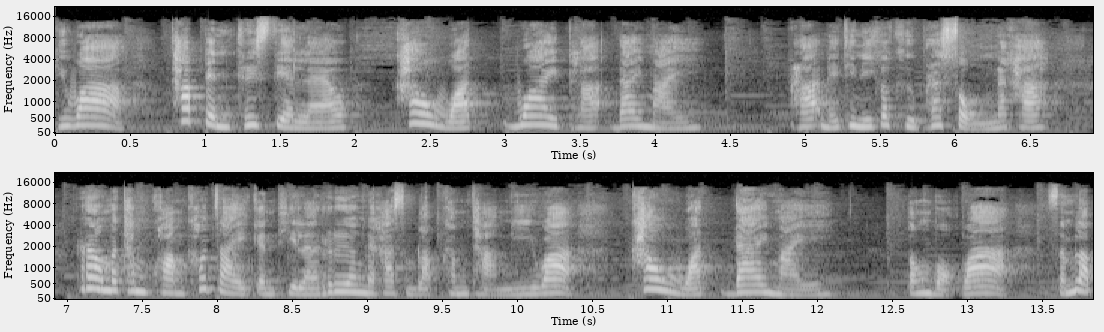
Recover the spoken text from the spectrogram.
ที่ว่าถ้าเป็นคริสเตียนแล้ว เข้าวัดไหว้พระได้ไหม พระในที่นี้ก็คือพระสงฆ์นะคะ เรามาทำความเข้าใจกันทีละเรื่องนะคะสำหรับคำถามนี้ว่า เข้าวัดได้ไหม ต้องบอกว่าสำหรับ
